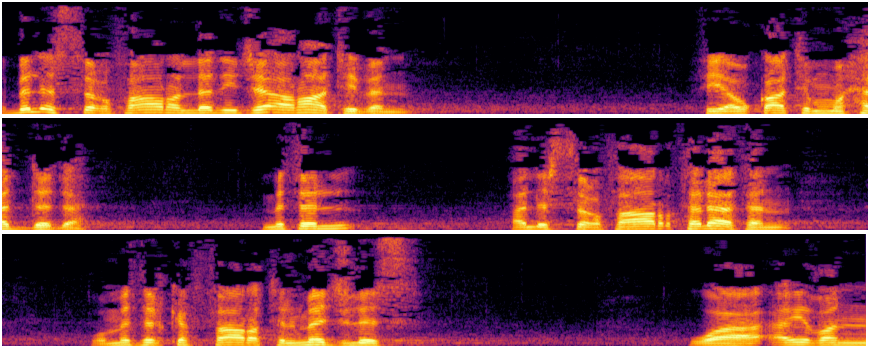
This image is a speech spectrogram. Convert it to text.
بالاستغفار الذي جاء راتبا في أوقات محددة. مثل الاستغفار ثلاثا ومثل كفارة المجلس وأيضا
